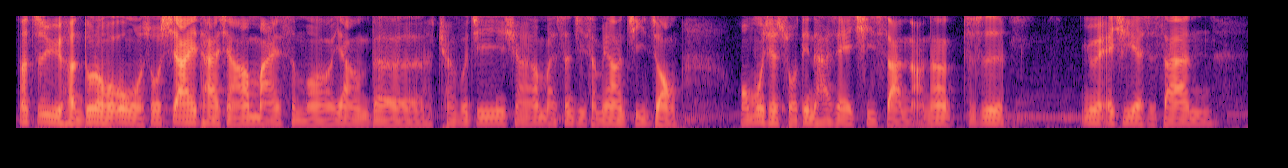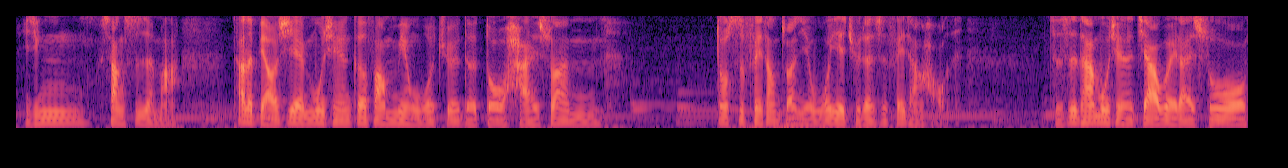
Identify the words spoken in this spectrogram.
那至于很多人会问我说，下一台想要买什么样的全幅机，想要买升级什么样的机种？我目前锁定的还是 A 七三啊。那只是因为 A 七 S 三已经上市了嘛。它的表现目前各方面，我觉得都还算都是非常专业，我也觉得是非常好的。只是它目前的价位来说，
